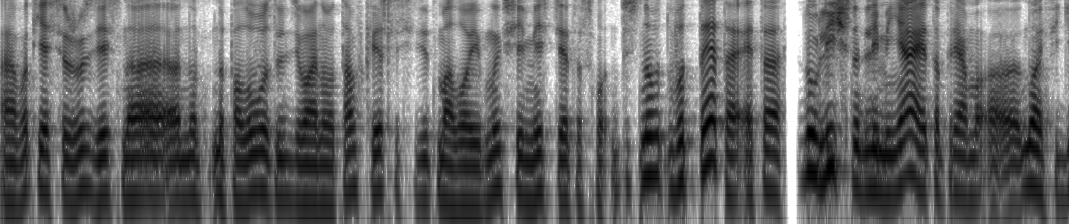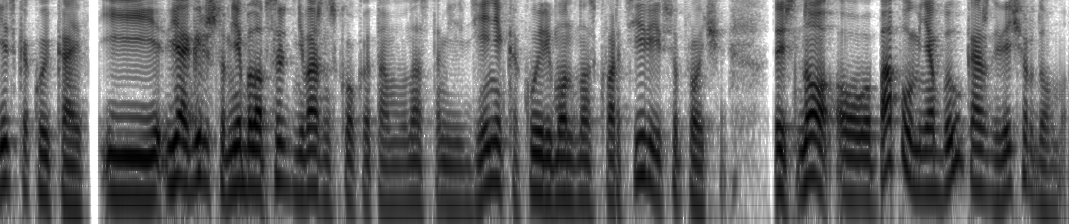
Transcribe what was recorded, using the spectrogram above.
а вот я сижу здесь на, на, на полу возле дивана, вот там в кресле сидит малой, и мы все вместе это смотрим. То есть, ну, вот, это, это, ну, лично для меня это прям, э, ну, офигеть, какой кайф. И я говорю, что мне было абсолютно не важно, сколько там у нас там есть денег, какой ремонт у нас в квартире и все прочее. То есть, но папа у меня был каждый вечер дома.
